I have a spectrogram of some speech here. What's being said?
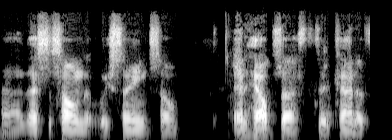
Uh, that's the song that we sing. So it helps us to kind of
